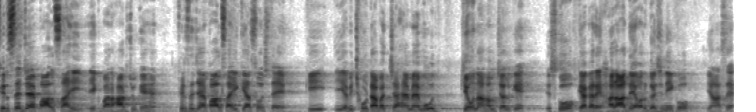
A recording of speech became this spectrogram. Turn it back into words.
फिर से जयपाल शाही एक बार हार चुके हैं फिर से जयपाल शाही क्या सोचते हैं कि ये अभी छोटा बच्चा है महमूद, क्यों ना हम चल के इसको क्या करें, हरा दे और गजनी को यहाँ से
